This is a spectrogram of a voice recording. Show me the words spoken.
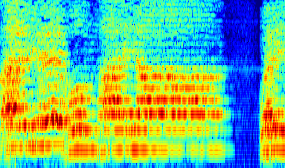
白月红太阳，为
